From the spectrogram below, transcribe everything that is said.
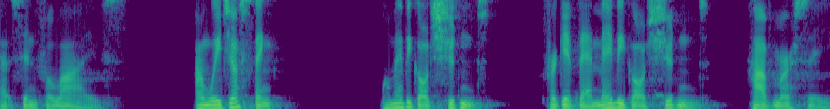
uh, sinful lives. And we just think, well, maybe God shouldn't forgive them. Maybe God shouldn't have mercy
